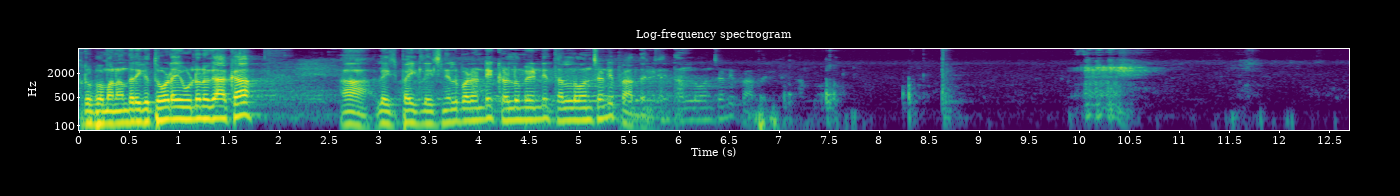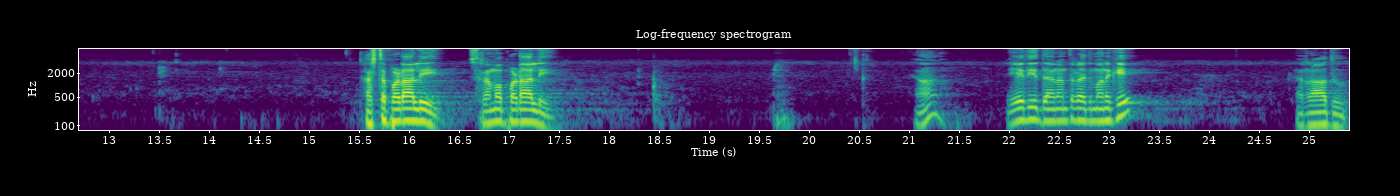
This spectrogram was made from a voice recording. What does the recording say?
కృప మనందరికీ తోడై ఉండునుగాక. లేచి పైకి లేచి నిలబడండి కళ్ళు మేండి తలలో ఉంచండి ప్రార్థన చేద్దాం. ఉంచండి ప్రార్థన చేద్దాం కష్టపడాలి శ్రమపడాలి. ఏది దానంతట అది మనకి? రాదు.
